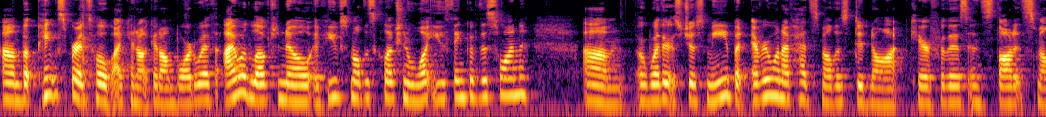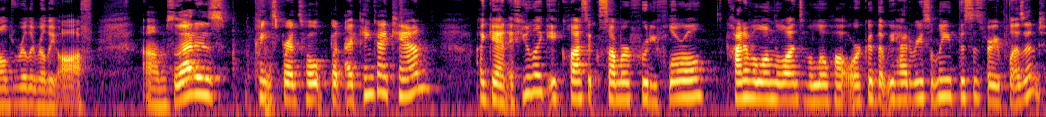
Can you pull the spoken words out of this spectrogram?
Um, but Pink Spreads Hope I cannot get on board with. I would love to know if you've smelled this collection, what you think of this one, um, or whether it's just me, but everyone I've had smell this did not care for this and thought it smelled really, really off. Um, so that is Pink Spreads Hope, but I Pink I Can. Again, if you like a classic summer fruity floral, kind of along the lines of Aloha Orchid that we had recently, this is very pleasant.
